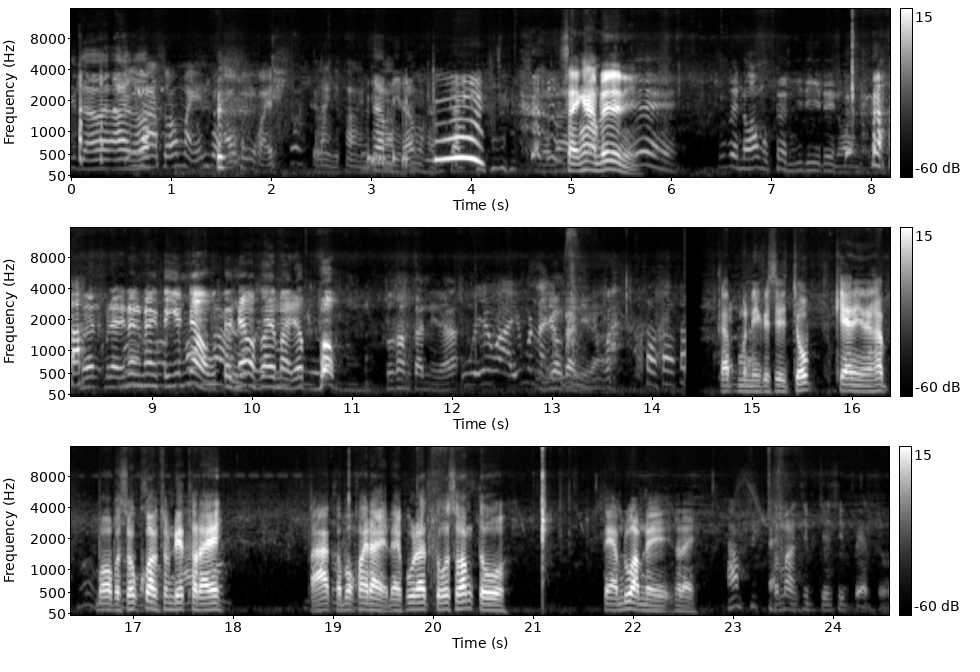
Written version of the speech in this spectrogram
ที่ไหนไอ้เหรอกำลังจะพังจำนี่นะมึงใส่งามเลยเด้อนี่มึงเป็นน้องมึงเกินยี่ดีด้วยน้องไม่ได้นั่งนั่งตีกันเหงาเกินเหงาใส่ใหม่แล้วบ๊อบตัวทำกันนี่นะเดียวกันนี่นะ ครับมันนี้ก็สิจบแค่นี้นะครับบ่ประสบความสำเร็จเท่าไร ปลาก็บ่ค่อยได้ ได้ผู้ละตัวสองตัว แต้มรวมในเท่าไหร่ประมาณสิบเจ็ดสิบแปดตัว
